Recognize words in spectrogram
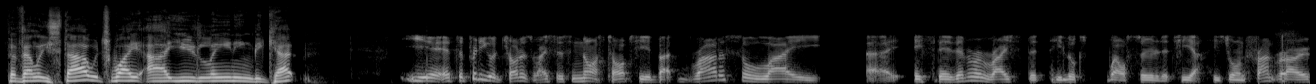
for Valley Star. Which way are you leaning, Big Cat? Yeah, it's a pretty good trotters race. There's nice tops here, but Rada Soleil, uh, if there's ever a race that he looks well suited, it's here. He's drawn front row.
